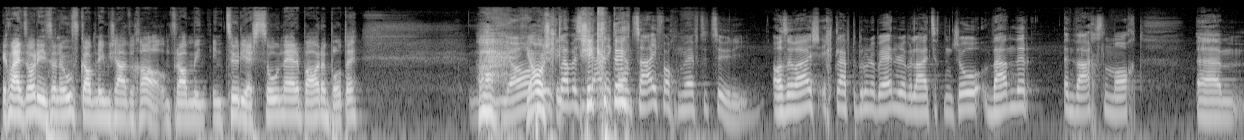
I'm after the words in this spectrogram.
ich meine, sorry, so eine Aufgabe nimmst du einfach an. Und vor allem in, in Zürich hast du so nährbaren Boden. Ja, ja ich glaube, es ist nicht ganz einfach beim FC Zürich. Also weißt, ich glaube, der Bruno Berner überlegt sich dann schon, wenn er einen Wechsel macht, ähm,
